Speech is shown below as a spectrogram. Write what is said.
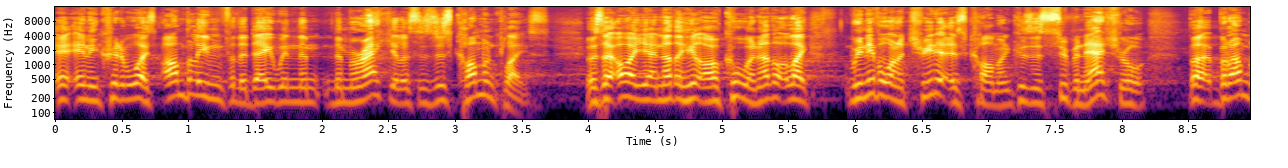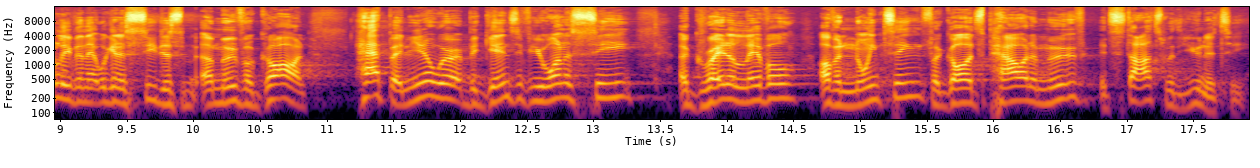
in incredible ways. I'm believing for the day when the, the miraculous is just commonplace. It was like, oh yeah, another heal. Oh, cool. Another like we never want to treat it as common because it's supernatural. But but I'm believing that we're going to see this a move of God happen. You know where it begins? If you want to see a greater level of anointing for God's power to move, it starts with unity.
